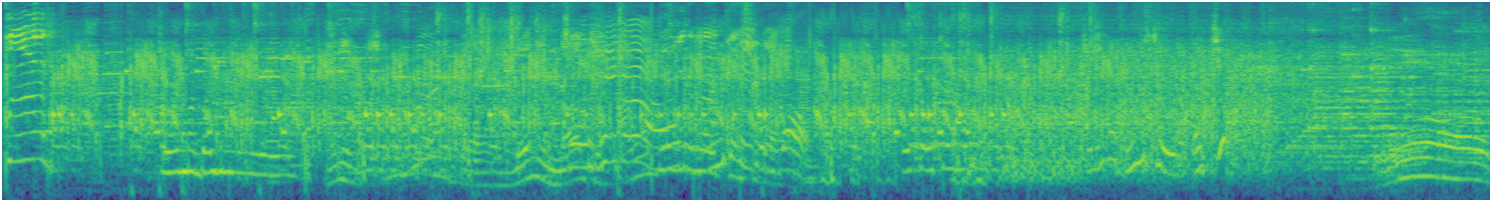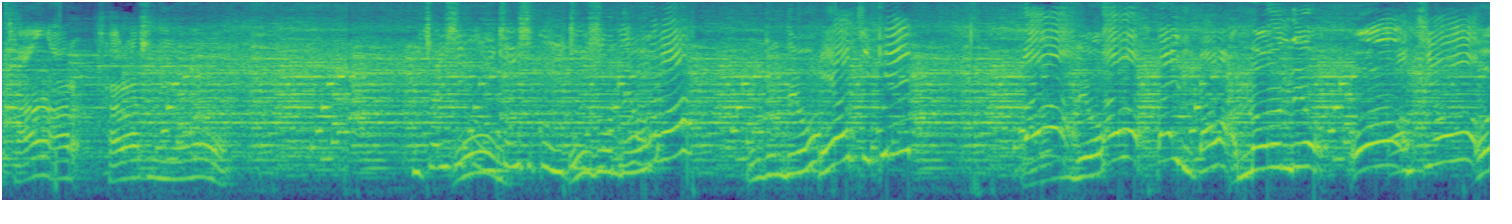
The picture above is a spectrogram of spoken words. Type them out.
끝! 조금만 더 힘내세요. 아니, 맨날이다. 너는 저 나한테 항복을 할 것이다. 그래서 어쨌든 저 해가 몬스터예요. 맞죠? 와, 잘, 알, 잘하시네요. 2019, 오, 2019, 너무 2019. 좋은데요? 어느 정도요? 레어 티켓! 나와! 나와! 빨리 나와! 안 나오는데요? 오! 맞지요? 오!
